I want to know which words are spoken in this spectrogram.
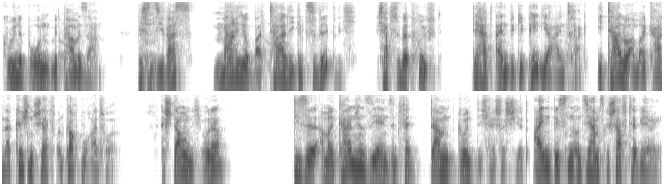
Grüne Bohnen mit Parmesan. Wissen Sie was? Mario Batali gibt's wirklich. Ich hab's überprüft. Der hat einen Wikipedia-Eintrag. Italo-Amerikaner, Küchenchef und Kochbuchautor. Erstaunlich, oder? Diese amerikanischen Serien sind verdammt gründlich recherchiert. Ein Bissen und Sie haben es geschafft, Herr Behring.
